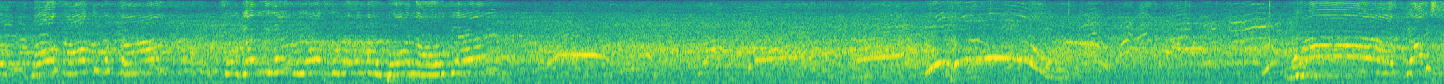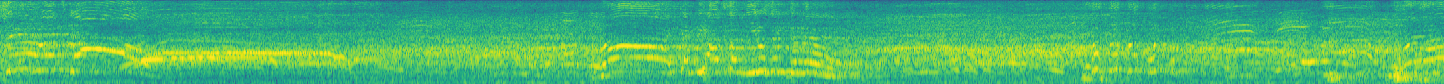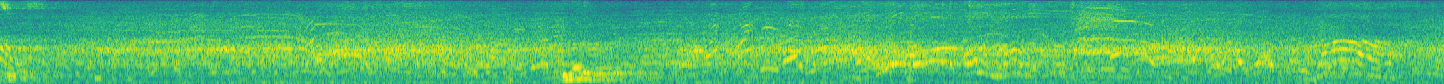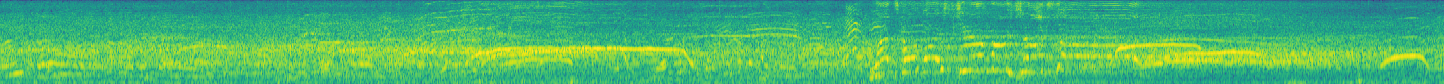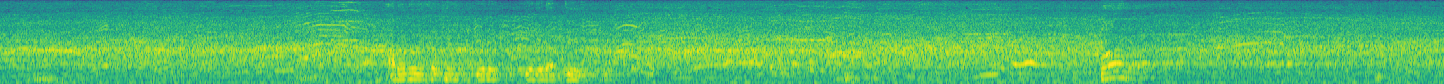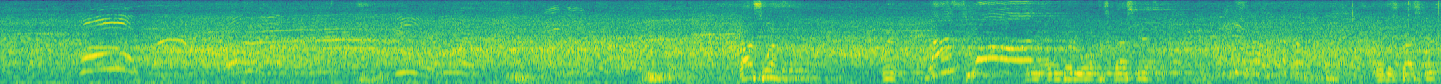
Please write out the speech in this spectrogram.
You ready? Let's go, guys! Cheer for Jackson! I don't know if I can get it get it up there. Ball. Last one. Wait. Last one! Any, anybody want this basket? Want this basket?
